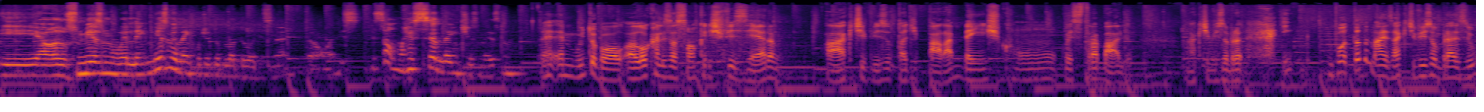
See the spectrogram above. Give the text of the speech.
E é os mesmo, elen mesmo elenco de dubladores, né? Então eles, eles são excelentes mesmo. É, é muito bom. A localização que eles fizeram, a Activision tá de parabéns com, com esse trabalho. A Activision Brasil. Botando mais, a Activision Brasil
